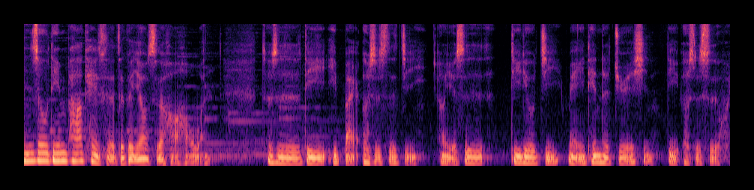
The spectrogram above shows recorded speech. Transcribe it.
迎收听 Podcast 的这个钥匙好好玩，这是第一百二十四集啊，也是第六季每一天的觉醒第二十四回。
